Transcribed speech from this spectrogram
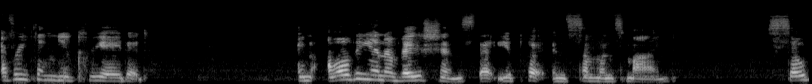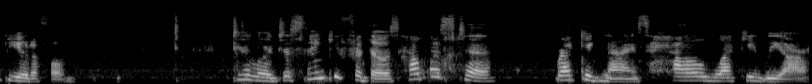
everything you created and all the innovations that you put in someone's mind. So beautiful. Dear Lord, just thank you for those. Help us to recognize how lucky we are,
